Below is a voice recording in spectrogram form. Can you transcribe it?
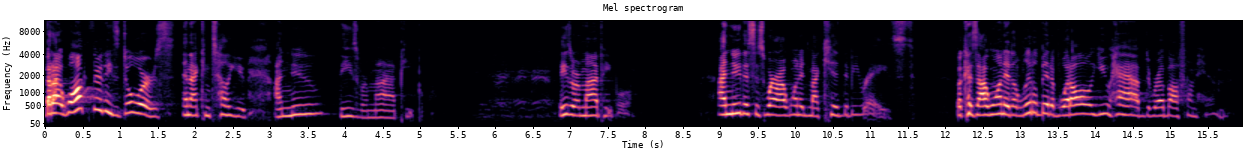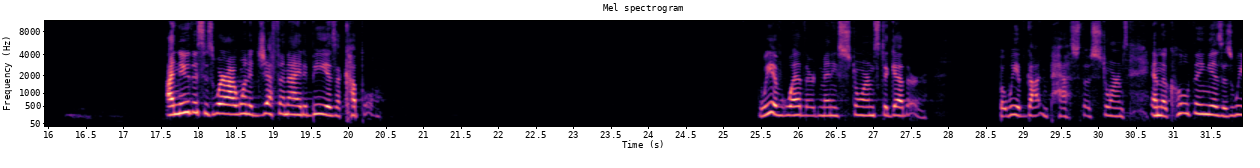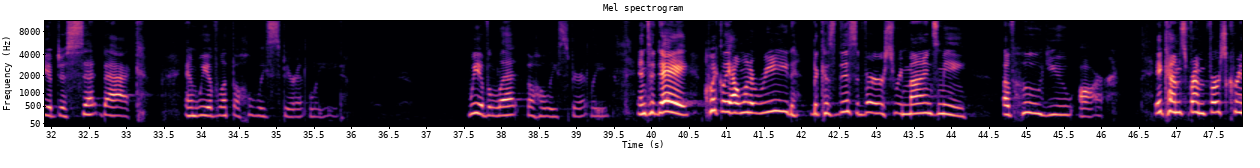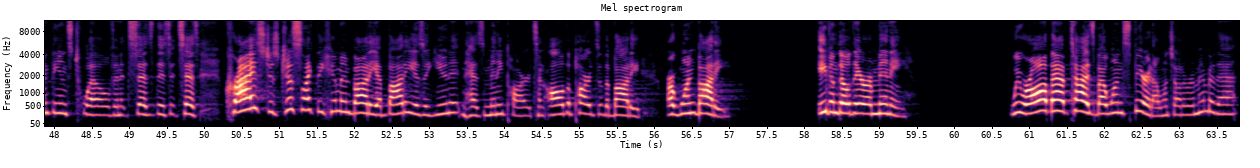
But I walked through these doors, and I can tell you, I knew these were my people. These were my people. I knew this is where I wanted my kid to be raised because I wanted a little bit of what all you have to rub off on him. I knew this is where I wanted Jeff and I to be as a couple. We have weathered many storms together, but we have gotten past those storms. And the cool thing is, is we have just sat back and we have let the Holy Spirit lead. We have let the Holy Spirit lead. And today, quickly, I want to read because this verse reminds me of who you are. It comes from 1 Corinthians 12, and it says this it says, Christ is just like the human body. A body is a unit and has many parts, and all the parts of the body are one body, even though there are many. We were all baptized by one spirit. I want y'all to remember that.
